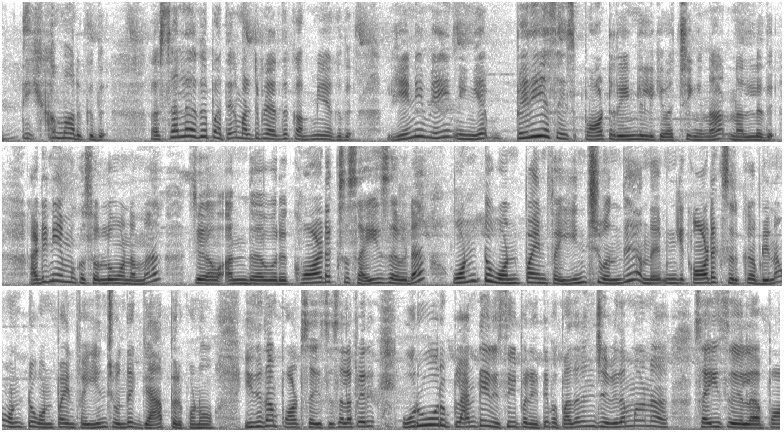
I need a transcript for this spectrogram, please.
அதிகமாக இருக்குது. சில இது பார்த்தீங்கன்னா மல்டிப்ளை ஆகிறது கம்மியாகுது. எனிவே நீங்கள் பெரிய சைஸ் பாட் ரெயின் வச்சிங்கன்னா நல்லது. அடினியமுக்கு சொல்லுவோம் நம்ம அந்த ஒரு காடெக்ஸ் சைஸை விட one to one point five inch வந்து அந்த இங்கே காடெக்ஸ் இருக்குது அப்படின்னா one to one point five inch வந்து கேப் இருக்கணும். இதுதான் பாட் சைஸ் சில பேர் ஒரு ஒரு பிளான்ட்டே ரிசீவ் பண்ணிவிட்டு இப்போ பதினஞ்சு விதமான சைஸில் பா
